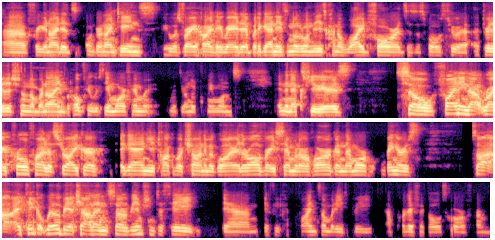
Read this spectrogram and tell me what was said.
uh, for United's under 19s, who was very highly rated. But again, he's another one of these kind of wide forwards as opposed to a, a traditional number nine. But hopefully, we see more of him with the under 21s in the next few years. So finding that right profile of striker. Again, you talk about Sean Maguire. They're all very similar. Horgan, they're more wingers. So I, I think it will be a challenge. So it'll be interesting to see um, if he can find somebody to be a prolific goal scorer for him,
